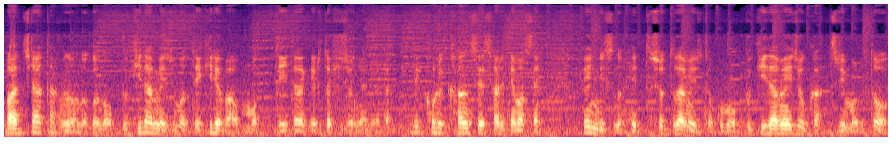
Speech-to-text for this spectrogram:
バッチャータフノのこの武器ダメージもできれば持っていただけると非常にありがたい。でこれ完成されてません。フェンリスのヘッドショットダメージとこも武器ダメージをがっつり盛ると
